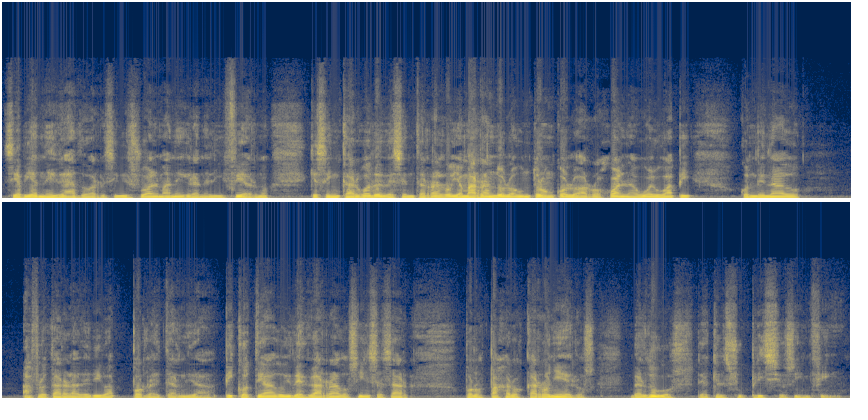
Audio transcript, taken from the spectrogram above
se había negado a recibir su alma negra en el infierno, que se encargó de desenterrarlo y amarrándolo a un tronco lo arrojó al Nahuel Huapi condenado a flotar a la deriva por la eternidad, picoteado y desgarrado sin cesar por los pájaros carroñeros, verdugos de aquel suplicio sin fin.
